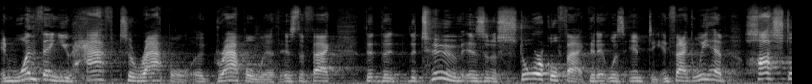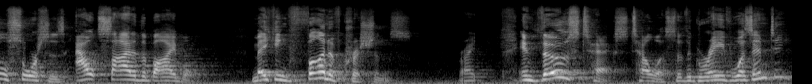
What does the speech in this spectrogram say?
And one thing you have to grapple, uh, grapple with is the fact that the, the tomb is an historical fact that it was empty. In fact, we have hostile sources outside of the Bible making fun of Christians, right? And those texts tell us that the grave was empty.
